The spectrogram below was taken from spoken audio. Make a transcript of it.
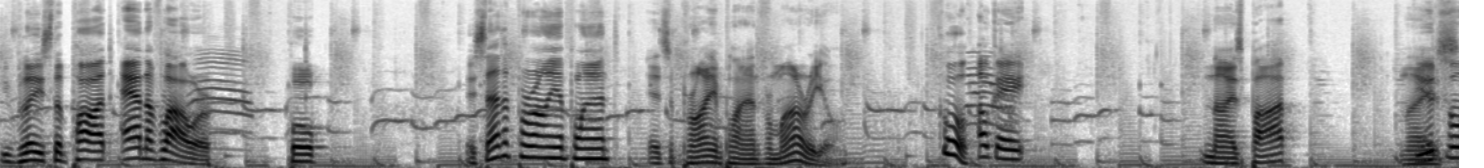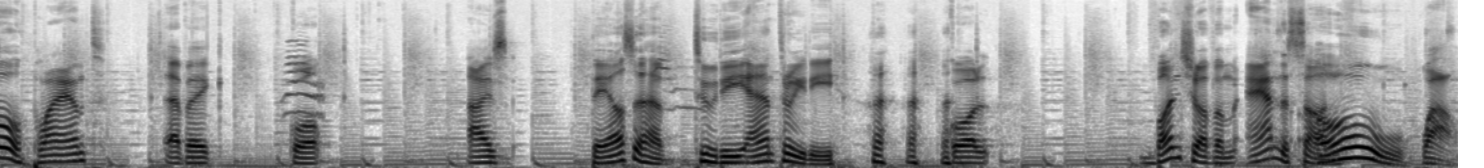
You place the pot and a flower. Boop. Is that a piranha plant? It's a prime plant from Mario. Cool. Okay. Nice pot. Nice Beautiful. plant. Epic. Cool. Nice. They also have 2D and 3D. Cool. Bunch of them and the sun. Oh, Wow.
